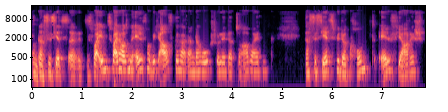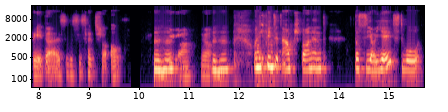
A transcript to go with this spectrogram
Und das ist jetzt, äh, das war eben 2011, habe ich aufgehört, an der Hochschule da zu arbeiten dass es jetzt wieder kommt, elf Jahre später. Also das ist halt schon auch. Mhm. Ja, ja. Mhm. Und ich finde es jetzt auch spannend, dass ja jetzt, wo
